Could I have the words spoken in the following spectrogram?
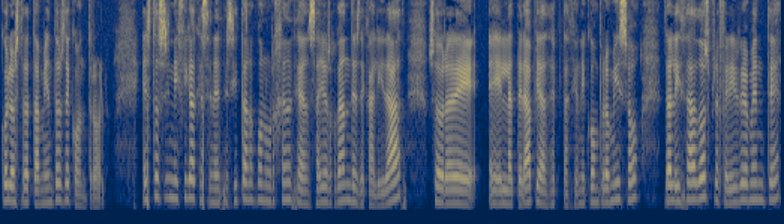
con los tratamientos de control. Esto significa que se necesitan con urgencia ensayos grandes de calidad sobre eh, la terapia de aceptación y compromiso, realizados preferiblemente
